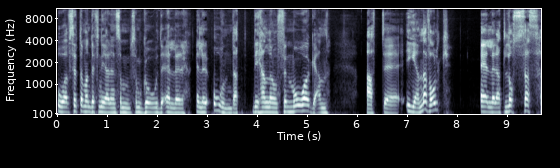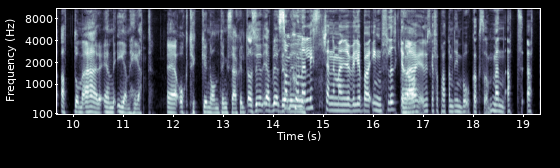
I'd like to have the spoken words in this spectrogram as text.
oavsett om man definierar den som, som god eller, eller ond, att det handlar om förmågan att eh, ena folk eller att låtsas att de är en enhet eh, och tycker någonting särskilt. Alltså, Som journalist känner man ju, vill jag bara inflika Ja. där, du ska få prata om din bok också, men att, att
